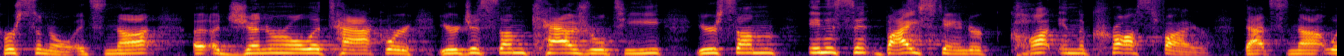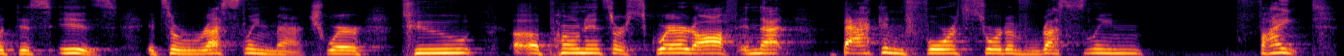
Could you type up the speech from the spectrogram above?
personal. It's not a, general attack where you're just some casualty, you're some innocent bystander caught in the crossfire. That's not what this is. It's a wrestling match where two uh, opponents are squared off in that back and forth sort of wrestling fight.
